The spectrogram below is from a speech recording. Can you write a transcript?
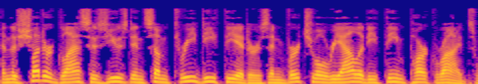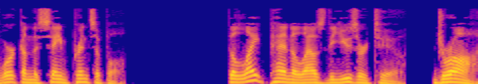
and the shutter glasses used in some 3D theaters and virtual reality theme park rides work on the same principle. The light pen allows the user to draw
